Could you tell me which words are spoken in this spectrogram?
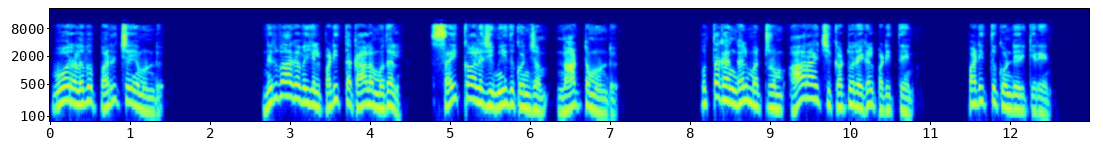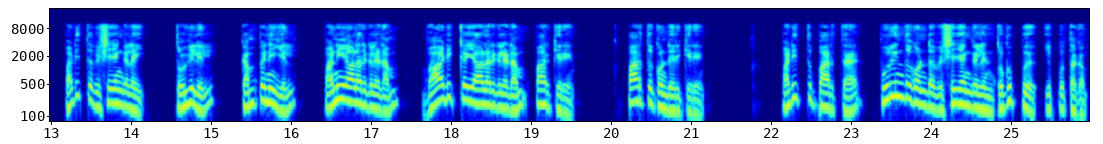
ஓரளவு பரிச்சயம் உண்டு நிர்வாகவியல் படித்த காலம் முதல் சைக்காலஜி மீது கொஞ்சம் நாட்டம் உண்டு. புத்தகங்கள் மற்றும் ஆராய்ச்சி கட்டுரைகள் படித்தேன். படித்து கொண்டிருக்கிறேன். படித்த விஷயங்களை தொழிலில் கம்பெனியில் பணியாளர்களிடம் வாடிக்கையாளர்களிடம் பார்க்கிறேன். பார்த்து கொண்டிருக்கிறேன். படித்து பார்த்த புரிந்து கொண்ட விஷயங்களின் தொகுப்பு இப்புத்தகம்.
